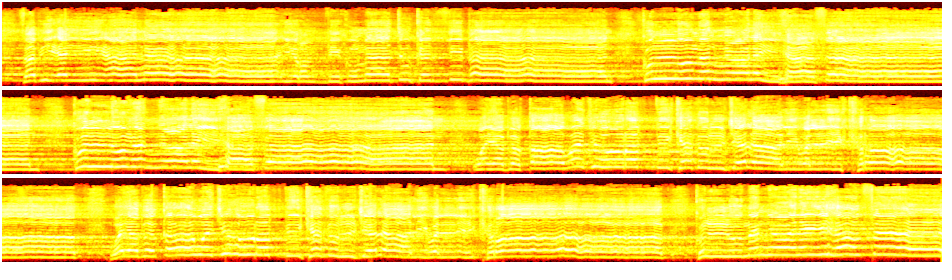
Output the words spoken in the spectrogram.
فبأي آلاء ربكما تكذبان؟ كل من عليها فان كل من عليها فان. ويبقى وجه ربك ذو الجلال والإكرام. ويبقى وجه ربك ذو الجلال والإكرام. كل من عليها فان.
